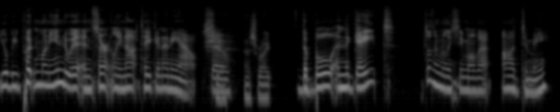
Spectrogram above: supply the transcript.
You'll be putting money into it and certainly not taking any out. So. Yeah, that's right. the bull and the gate doesn't really seem all that odd to me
